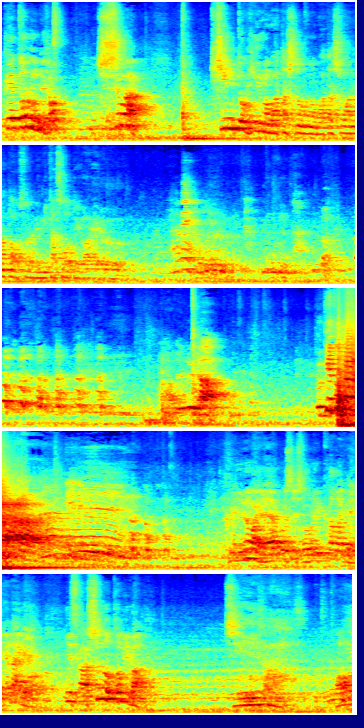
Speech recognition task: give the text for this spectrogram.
受け取るんでしょ？主は金と銀は私のもの私はあなたをそれで満たそうと言われる。ハレルヤ。受け取れ。国のはややこしい人俺行かなきゃいけないけどいいですか？主の富はジーザーお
